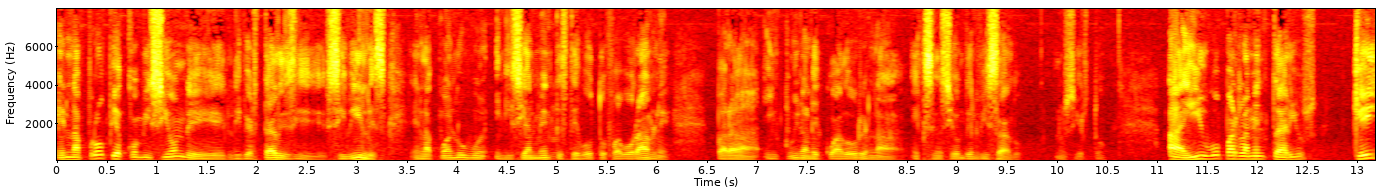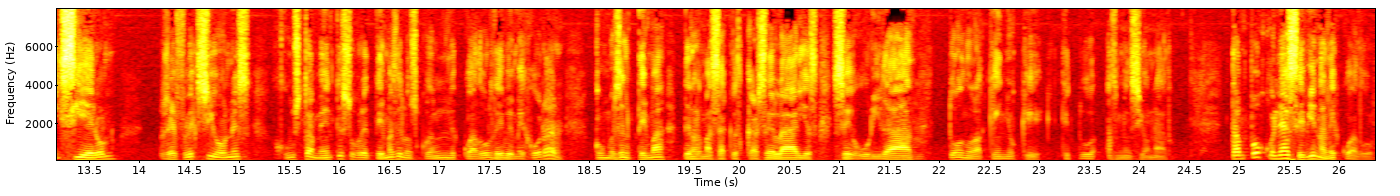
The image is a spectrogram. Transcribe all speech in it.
en la propia Comisión de Libertades Civiles, en la cual hubo inicialmente este voto favorable para incluir al Ecuador en la exención del visado, ¿no es cierto? Ahí hubo parlamentarios que hicieron reflexiones justamente sobre temas en los cuales el Ecuador debe mejorar, como es el tema de las masacres carcelarias, seguridad, todo aquello que, que tú has mencionado. Tampoco le hace bien al Ecuador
